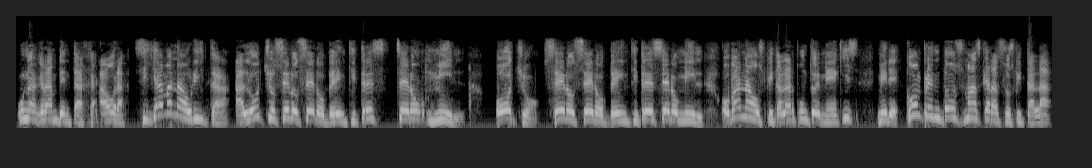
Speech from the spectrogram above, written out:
una gran ventaja. Ahora, si llaman ahorita al 800 230 mil 800 mil o van a hospitalar.mx, mire, compren dos máscaras hospitalar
